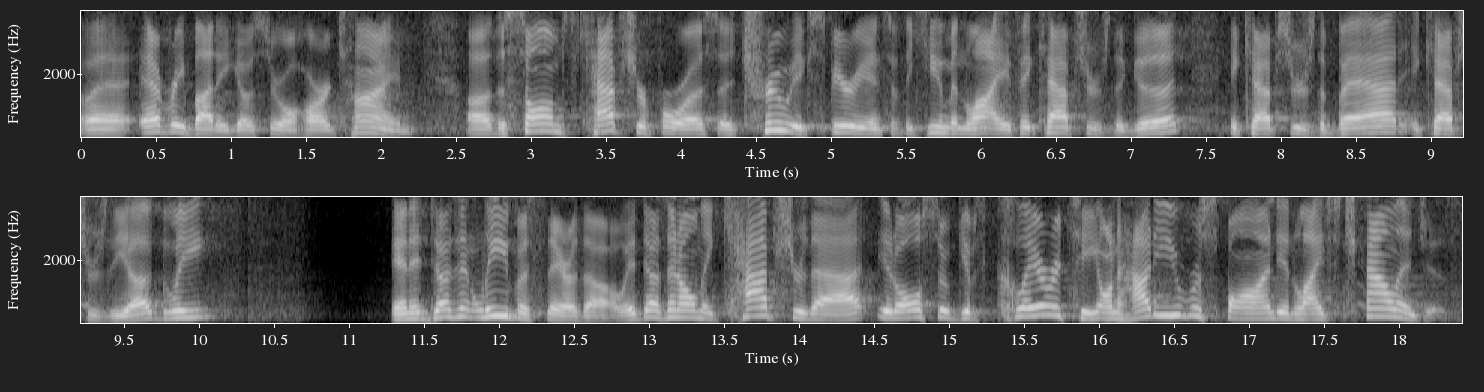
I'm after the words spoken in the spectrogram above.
Uh, everybody goes through a hard time. Uh, the Psalms capture for us a true experience of the human life. It captures the good, it captures the bad, it captures the ugly, and it doesn't leave us there, though. It doesn't only capture that, it also gives clarity on how do you respond in life's challenges.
